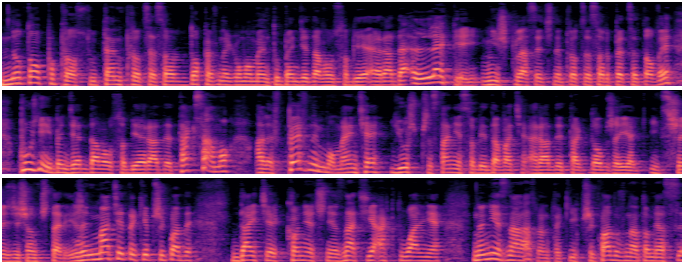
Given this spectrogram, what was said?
no to po prostu ten procesor do pewnego momentu będzie dawał sobie radę lepiej niż klasyczny procesor PC-owy. Później będzie dawał sobie radę tak samo, ale w pewnym momencie już przestanie sobie dawać rady tak dobrze jak x64. Jeżeli macie takie przykłady, dajcie koniecznie znać. Ja aktualnie no nie znalazłem takich przykładów, natomiast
